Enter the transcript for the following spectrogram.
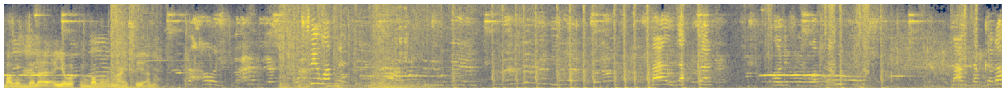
بابا بدي الاقي أي ويبن بابا ما معي شيء أنا. رحول وفي ما أتذكر. هون في ما أتذكره.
